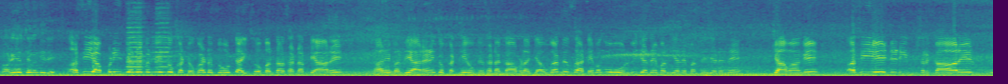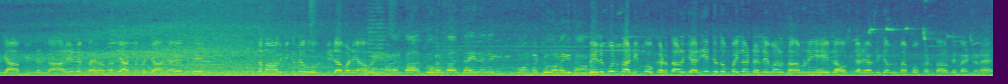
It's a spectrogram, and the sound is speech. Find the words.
ਤੁਹਾਡੀ ਜਥੇਬੰਦੀ ਦੇ ਅਸੀਂ ਆਪਣੀ ਜਥੇਬੰਦੀ ਤੋਂ ਘੱਟੋ ਘੱਟ 2 250 ਬੰਦਾ ਸਾਡਾ ਤਿਆਰ ਹੈ। ਸਾਰੇ ਬੰਦੇ ਆ ਰਹੇ ਨੇ ਤੋਂ ਇਕੱਠੇ ਹੋ ਕੇ ਸਾਡਾ ਕਾਫਲਾ ਜਾਊਗਾ ਤੇ ਸਾਡੇ ਵਾਂਗੂ ਹੋਰ ਵੀ ਜਥੇਬੰਦੀਆਂ ਦੇ ਬੰਦੇ ਜਿਹੜੇ ਨੇ ਜਾਵਾਂਗੇ। ਅਸੀਂ ਇਹ ਜਿਹੜੀ ਸਰਕਾਰ ਹੈ ਪੰਜਾਬ ਦੀ ਸਰਕਾਰ ਹੈ ਇਹਦੇ ਪੈਰਾਂ ਥੱਲੇ ਹੱਥ ਬਚਾ ਹੈ ਕਿਤੇ ਦਿਮਾਗ 'ਚ ਕਿਤੇ ਹੋਰ ਕੀੜਾ ਵੜਿਆ ਨਹੀਂ ਹੁਣ ਹੜਤਾਲ ਭੁੱਖ ਹੜਤਾਲ ਜਾਰੀ ਰਹੇਗੀ ਕਿ ਕੌਣ ਬੈਠੂਗਾ ਉਹਨਾਂ ਕੀ ਥਾਂ? ਬਿਲਕੁਲ ਸਾਡੀ ਭੁੱਖ ਹੜਤਾਲ ਜਾਰੀ ਹੈ। ਜਦੋਂ ਪਹਿਲਾਂ ਡੱਲੇਵਾਲ ਸਾਹਿਬ ਨੇ ਇਹ ਲਾਉਸ ਕਰਿਆ ਸੀਗਾ ਵੀ ਮੈਂ ਭੁੱਖ ਹੜਤਾਲ ਤੇ ਬੈਠਣਾ ਹੈ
